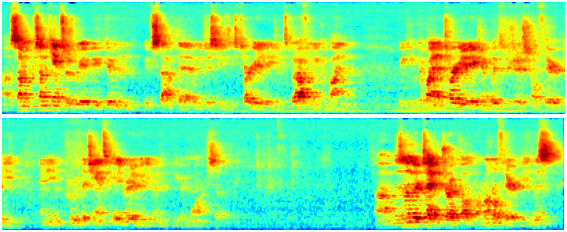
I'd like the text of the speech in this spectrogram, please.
Uh, some, some cancers we, we've given, we've stopped that, and we just use these targeted agents, but often we combine them. We can combine a targeted agent with traditional therapy and improve the chance of getting rid of it even, even more. So. Um, there's another type of drug called hormonal therapy, and this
